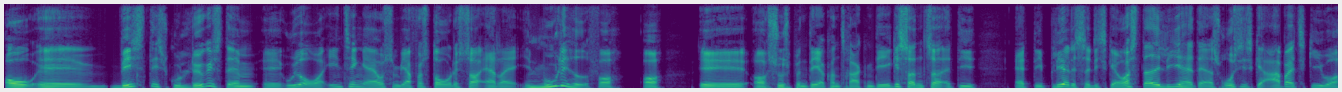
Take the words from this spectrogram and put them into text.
Og øh, hvis det skulle lykkes dem, øh, udover en ting er jo, som jeg forstår det, så er der en mulighed for at, øh, at suspendere kontrakten. Det er ikke sådan så, at de at det bliver det, så de skal også stadig lige have deres russiske arbejdsgiver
